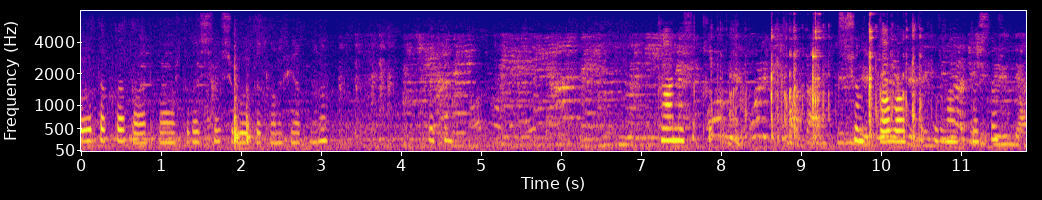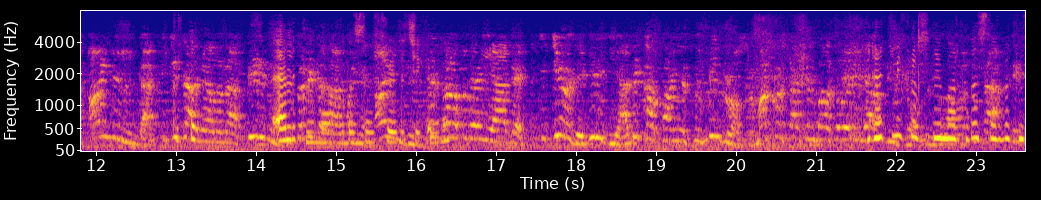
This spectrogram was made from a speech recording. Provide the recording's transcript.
Bardaklar galiba arkadaşlar şu bardakların fiyatları. Bakın. Tanesi 40 Şun kahvaltılık fırın arkadaşlar. 50 TL arkadaşlar şöyle çekiyorum. Evet mikrosuyum arkadaşlar. Bakın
